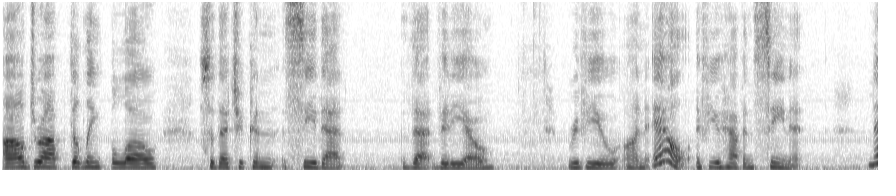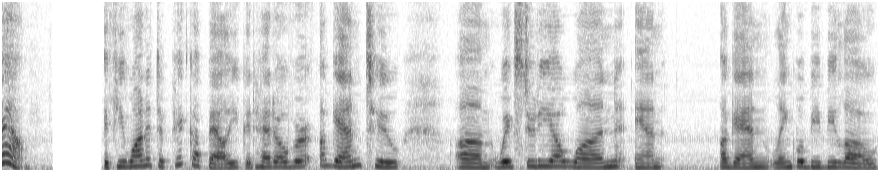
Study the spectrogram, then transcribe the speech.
I'll drop the link below so that you can see that that video review on Elle if you haven't seen it. Now, if you wanted to pick up Elle, you could head over again to um, Wig Studio One, and again, link will be below.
